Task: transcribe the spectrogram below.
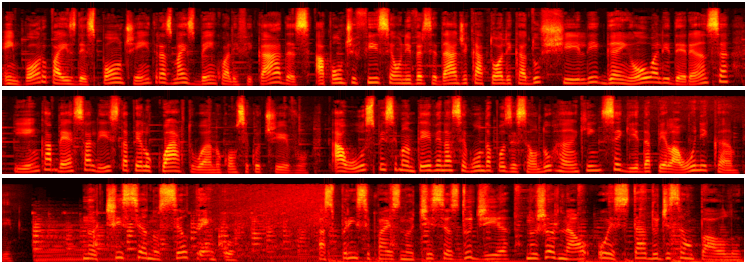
Embora o país desponte entre as mais bem qualificadas, a Pontifícia Universidade Católica do Chile Chile ganhou a liderança e encabeça a lista pelo quarto ano consecutivo. A USP se manteve na segunda posição do ranking, seguida pela Unicamp. Notícia no seu tempo. As principais notícias do dia no jornal O Estado de São Paulo.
